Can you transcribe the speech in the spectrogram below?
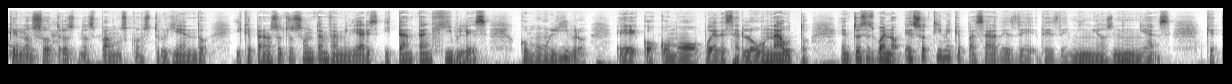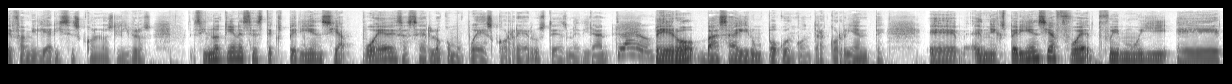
que nosotros nos vamos construyendo y que para nosotros son tan familiares y tan tangibles como un libro eh, o como puede un auto. Entonces, bueno, eso tiene que pasar desde, desde niños, niñas, que te familiarices con los libros. Si no tienes esta experiencia, puedes hacerlo como puedes correr, ustedes me dirán, Claro. pero vas a ir un poco en contracorriente. Eh, en mi experiencia fue, fui muy eh,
